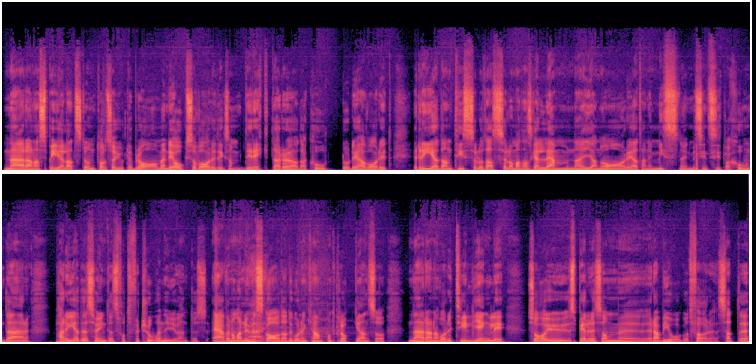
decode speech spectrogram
när han har spelat stundtals har gjort det bra, men det har också varit liksom direkta röda kort och det har varit redan tissel och tassel om att han ska lämna i januari, att han är missnöjd med sin situation där. Paredes har ju inte ens fått förtroende i Juventus. Även om han nu är Nej. skadad och går en kamp mot klockan, så när han har varit tillgänglig så har ju spelare som eh, Rabiot gått före. Så att, eh,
